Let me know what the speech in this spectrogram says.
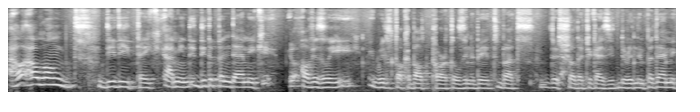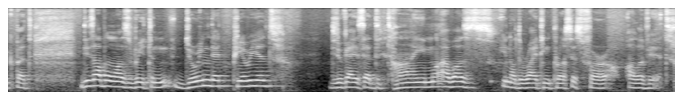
how, how long did it take? I mean did the pandemic obviously we'll talk about portals in a bit but the show that you guys did during the pandemic but this album was written during that period. Did you guys at the time i was you know the writing process for all of it?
